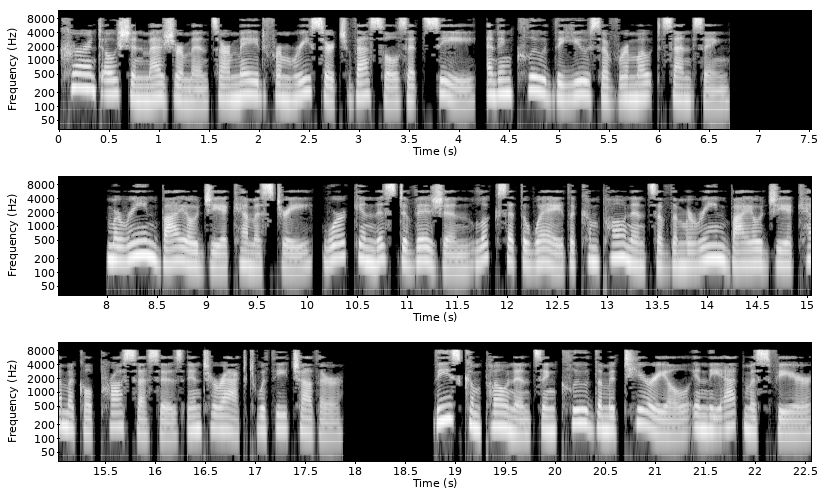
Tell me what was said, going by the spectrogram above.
Current ocean measurements are made from research vessels at sea, and include the use of remote sensing. Marine biogeochemistry, work in this division looks at the way the components of the marine biogeochemical processes interact with each other. These components include the material in the atmosphere,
